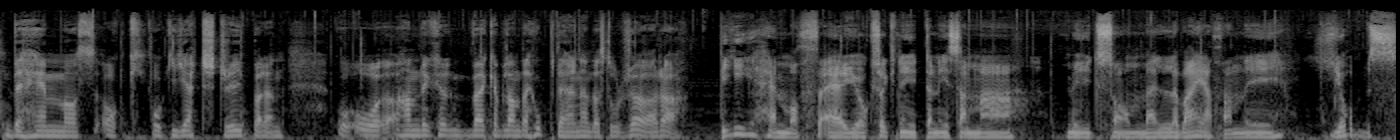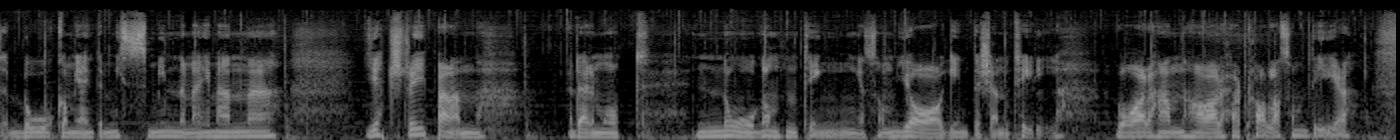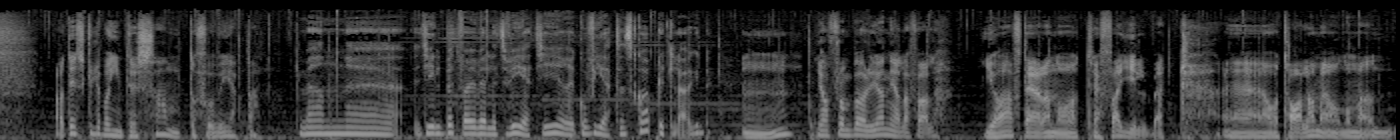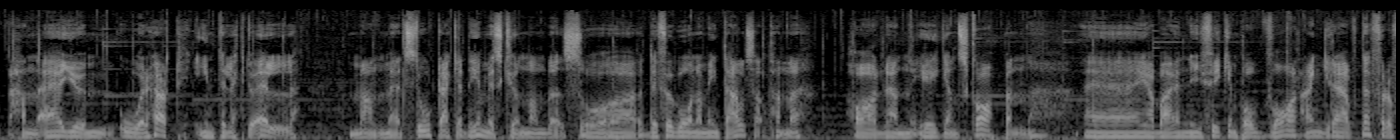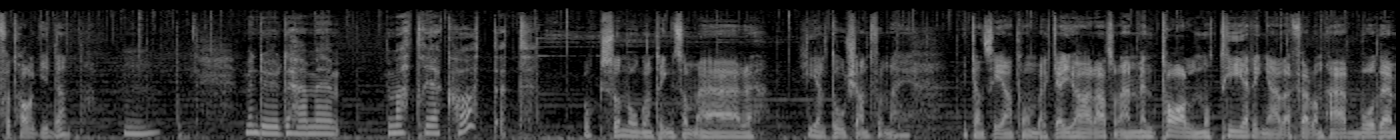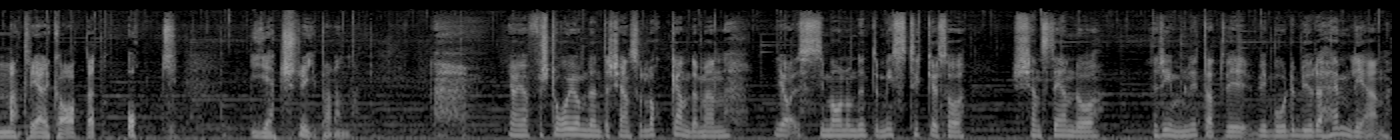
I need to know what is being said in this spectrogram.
Behemoth och, och hjärtstryparen. Och, och han verkar blanda ihop det här i en enda stor röra. Behemoth är ju också knuten i samma myt som Leviathan i Jobs bok om jag inte missminner mig. Men uh, hjärtstryparen är däremot någonting som jag inte känner till. Var han har hört talas om det? Ja, det skulle vara intressant att få veta. Men uh, Gilbert var ju väldigt vetgirig och vetenskapligt lagd. Mm. Ja, från början i alla fall. Jag har haft äran att träffa Gilbert eh, och tala med honom. Han, är ju en oerhört intellektuell man med ett stort akademiskt kunnande, så det förvånar mig inte alls att han har den egenskapen. Eh, jag bara är nyfiken på var han grävde för att få tag i den. Mm. Men du, det här med matriarkatet. Också någonting som är helt okänt för mig. Vi kan se att hon verkar göra sådana här mentalnoteringar för de här, både matriarkatet och hjärtstryparen. Ja, jag förstår ju om det inte känns så lockande, men ja, Simon, om du inte misstycker så känns det ändå rimligt att vi, vi borde bjuda hem Lian.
